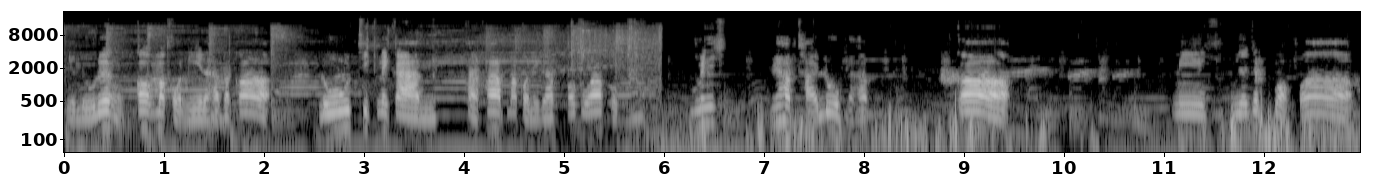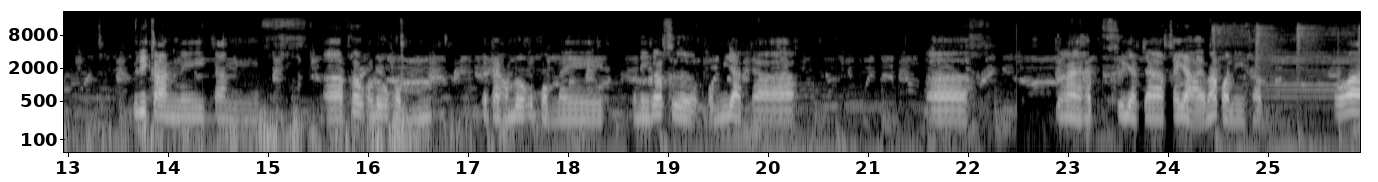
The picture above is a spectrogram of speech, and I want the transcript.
เรียนรู้เรื่องกล้องมากกว่านี้นะครับ แล้วก็รู้ทิคในการถ่ายภาพมากกว่านี้ครับ เพราะว่าผมไม่ไม่ชอบถ่ายรูปนะครับ ก็ มีมีอยากจะบอกว่าวิธีการในการ เอ่อเพิ่มความรู้ของผมเป็นแผนความรู้ของผมในวันนี้ก็คือผมอยากจะเอ่อยังไงครับ คืออยากจะขยายมากกว่านี้ครับ เพราะว่า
